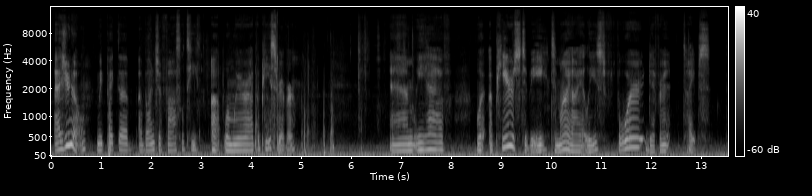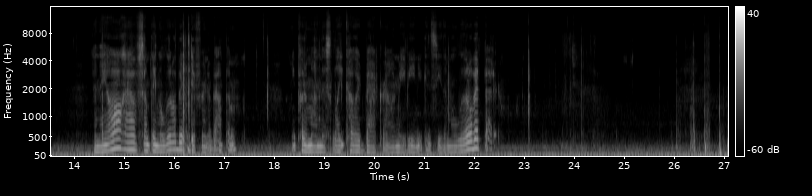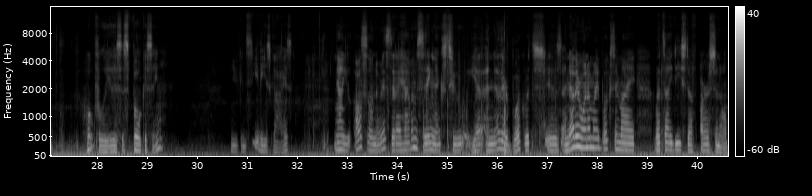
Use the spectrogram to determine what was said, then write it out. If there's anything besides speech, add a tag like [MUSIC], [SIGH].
as you know, we picked a, a bunch of fossil teeth up when we were at the Peace River. And we have what appears to be, to my eye at least, four different types. And they all have something a little bit different about them. Let me put them on this light colored background maybe and you can see them a little bit better. Hopefully this is focusing. You can see these guys. Now you also notice that I have them sitting next to yet another book, which is another one of my books in my Let's ID Stuff arsenal.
